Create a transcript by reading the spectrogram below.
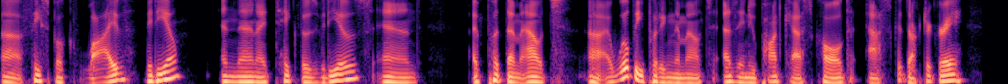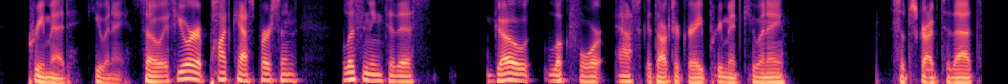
uh, Facebook Live video, and then I take those videos and I put them out. Uh, I will be putting them out as a new podcast called Ask Dr. Gray Pre-Med Q&A. So if you're a podcast person listening to this, go look for Ask Dr. Gray Pre-Med Q&A. Subscribe to that.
